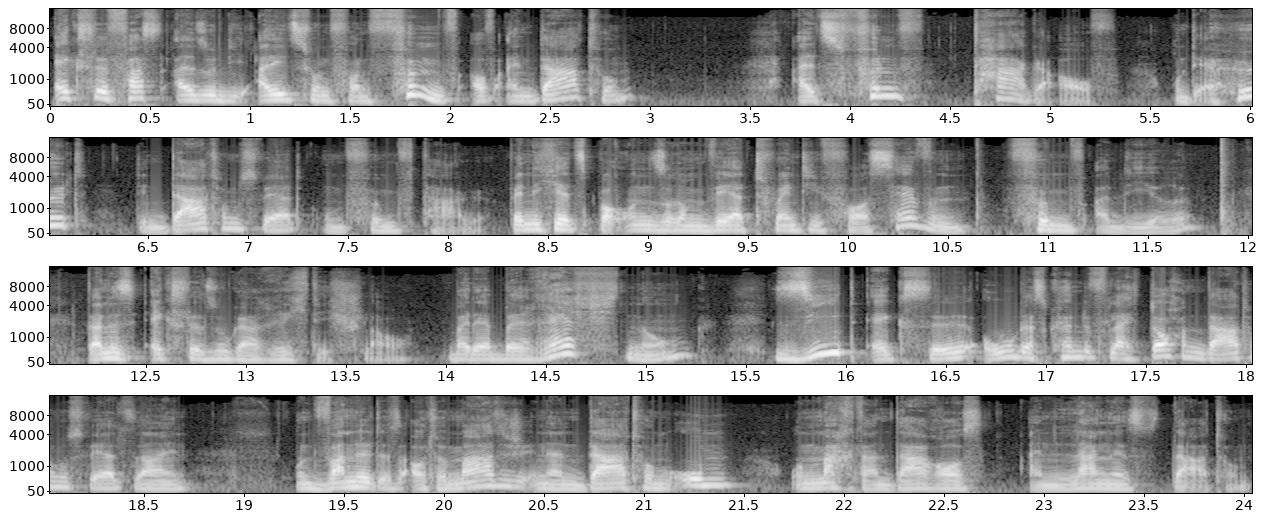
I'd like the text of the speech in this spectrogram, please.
Excel fasst also die Addition von 5 auf ein Datum als 5 Tage auf. und erhöht den Datumswert um 5 Tage. Wenn ich jetzt bei unserem Wert 24-7 5 addiere, dann ist Excel sogar richtig schlau. Bei der Berechnung sieht Excel, oh, das könnte vielleicht doch ein Datumswert sein und wandelt es automatisch in ein Datum um und macht dann daraus ein langes Datum.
